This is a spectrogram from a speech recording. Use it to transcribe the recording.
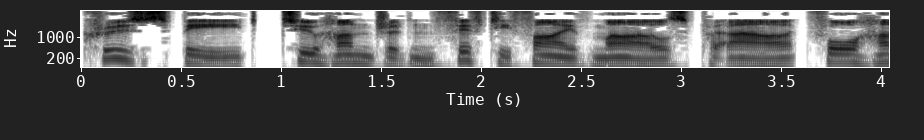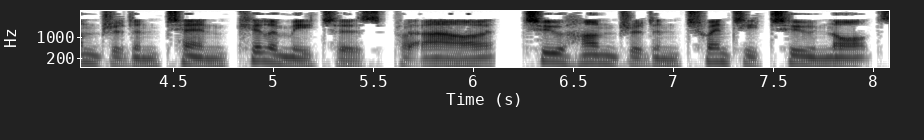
Cruise speed 255 miles per hour, 410 kilometers per hour, 222 knots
